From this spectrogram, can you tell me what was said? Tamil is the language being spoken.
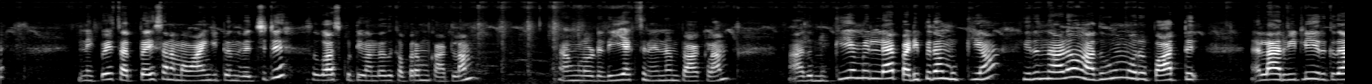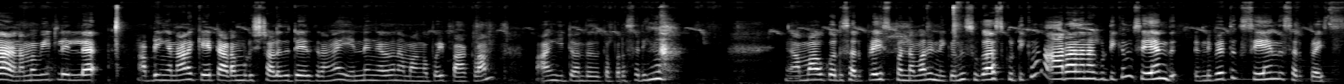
இன்றைக்கி போய் சர்ப்ரைஸாக நம்ம வாங்கிட்டு வந்து வச்சுட்டு சுகாஸ் குட்டி வந்ததுக்கப்புறம் காட்டலாம். அவங்களோட ரியாக்ஷன் என்னன்னு பார்க்கலாம். அது முக்கியம் இல்லை படிப்பு தான் முக்கியம். இருந்தாலும் அதுவும் ஒரு பார்ட்டு எல்லார் வீட்லேயும் இருக்குதா? நம்ம வீட்டில் இல்லை. அப்படிங்கிறனால கேட்டு அடம் முடிச்சுட்டு அழுதுகிட்டே இருக்கிறாங்க. என்னங்கிறத நம்ம அங்கே போய் பார்க்கலாம். வாங்கிட்டு வந்ததுக்கப்புறம் சரிங்களா? எங்கள் அம்மாவுக்கு ஒரு சர்ப்ரைஸ் பண்ண மாதிரி இன்றைக்கி வந்து சுகாஸ் குட்டிக்கும் ஆராதனா குட்டிக்கும் சேர்ந்து ரெண்டு பேர்த்துக்கு சேர்ந்து சர்ப்ரைஸ்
